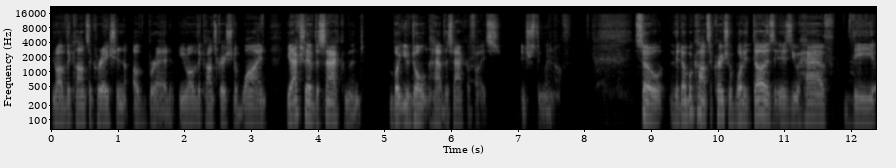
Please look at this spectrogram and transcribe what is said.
you don't have the consecration of bread, you don't have the consecration of wine, you actually have the sacrament, but you don't have the sacrifice, interestingly enough. So, the double consecration, what it does is you have the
